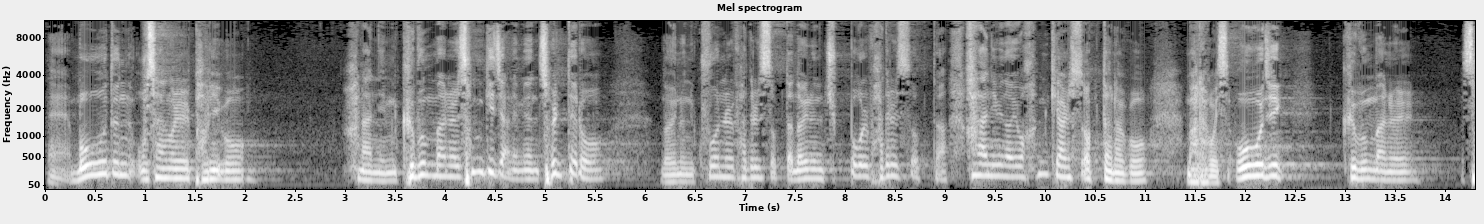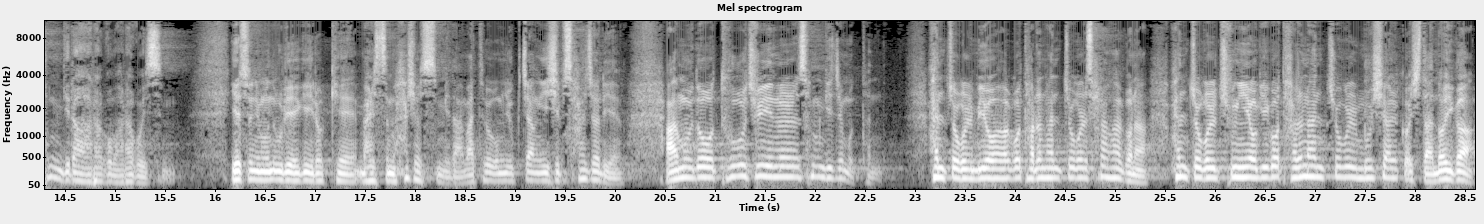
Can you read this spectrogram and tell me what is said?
네, 모든 우상을 버리고 하나님 그분만을 섬기지 않으면 절대로 너희는 구원을 받을 수 없다. 너희는 축복을 받을 수 없다. 하나님이 너희와 함께 할 수 없다라고 말하고 있습니다. 오직 그분만을 섬기라라고 말하고 있습니다. 예수님은 우리에게 이렇게 말씀하셨습니다. 마태복음 6장 24절이에요. 아무도 두 주인을 섬기지 못한다. 한쪽을 미워하고 다른 한쪽을 사랑하거나 한쪽을 중히 여기고 다른 한쪽을 무시할 것이다. 너희가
